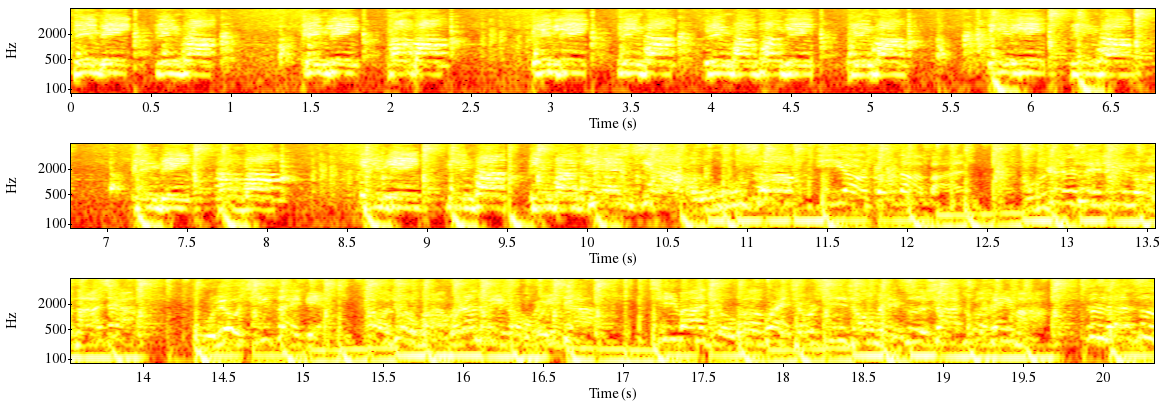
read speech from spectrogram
乒乒乒乓，乒乒乓乓，乒乒乒乓，乒乓乓乒乒乓，乒乒乒乓，乒乒乓乓，乒乒乒乓，乒乓天下无双。一二三大板，我们干脆利落拿下。五六七赛点，造就挽回让对手回家。七八九个怪球新手，每次杀出黑马。四三四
